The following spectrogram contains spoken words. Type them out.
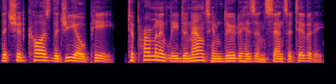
that should cause the GOP to permanently denounce him due to his insensitivity.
